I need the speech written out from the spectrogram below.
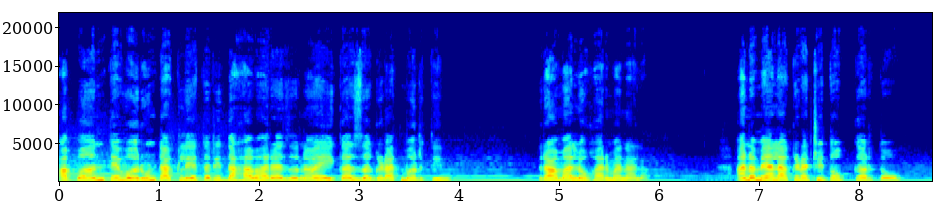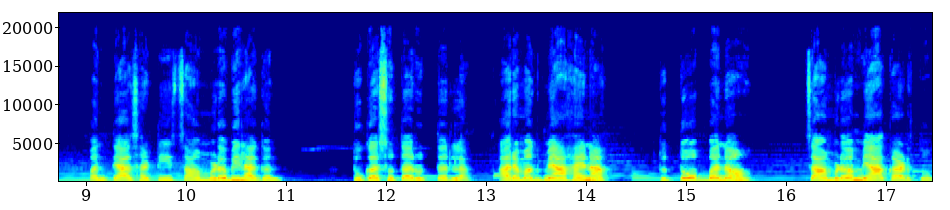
आपण ते वरून टाकले तरी दहा बारा जण एकाच दगडात मरतील. रामा लोहार म्हणाला. अन म्या लाकडाची तोप करतो. पण त्यासाठी चांबडं बी लागन. तुका सुतार उत्तरला अरे मग म्या आहे ना? तू तोप बनव चांबडं म्या काढतो.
